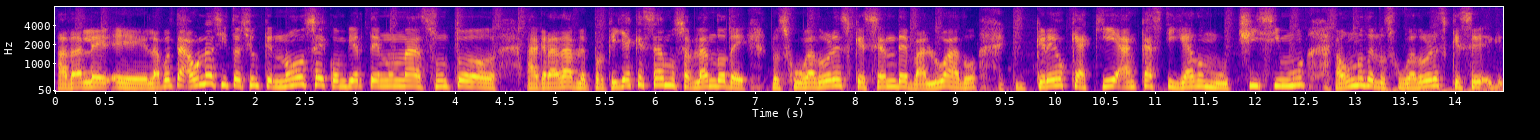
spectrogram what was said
darle eh, la vuelta a una situación que no se convierte en un asunto agradable, porque ya que estamos hablando de los jugadores que se han devaluado, creo que aquí han castigado muchísimo a uno de los jugadores que se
